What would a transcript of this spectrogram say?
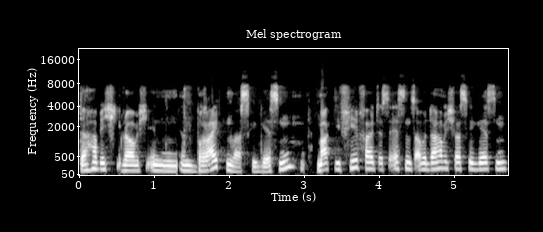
Da habe ich, glaube ich, in, in Breiten was gegessen. Mag die Vielfalt des Essens, aber da habe ich was gegessen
